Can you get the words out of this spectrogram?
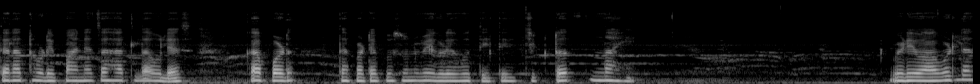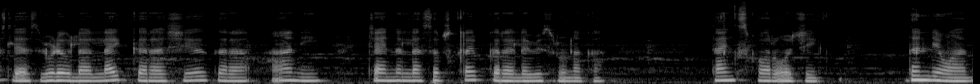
त्याला थोडे पाण्याचा हात लावल्यास कापड धपाट्यापासून वेगळे होते ते चिकटत नाही. व्हिडिओ आवडला असल्यास व्हिडिओला लाईक करा शेअर करा आणि चॅनलला सबस्क्राईब करायला विसरू नका. Thanks for watching. धन्यवाद.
